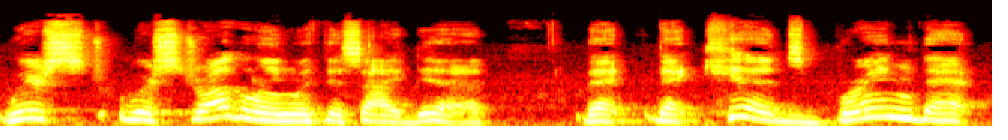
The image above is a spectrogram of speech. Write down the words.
we're we're struggling with this idea that that kids bring that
